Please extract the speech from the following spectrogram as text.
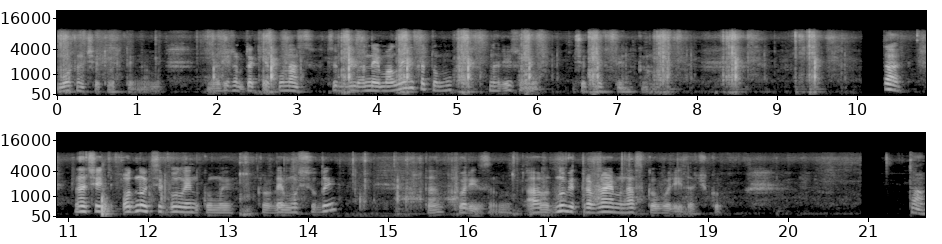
можна четвертинами. Наріжемо так, як у нас цибуля не маленька, тому наріжемо четвертинками. Так, значить, одну цибулинку ми кладемо сюди, так, порізану, а одну відправляємо на сковорідочку. Так,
